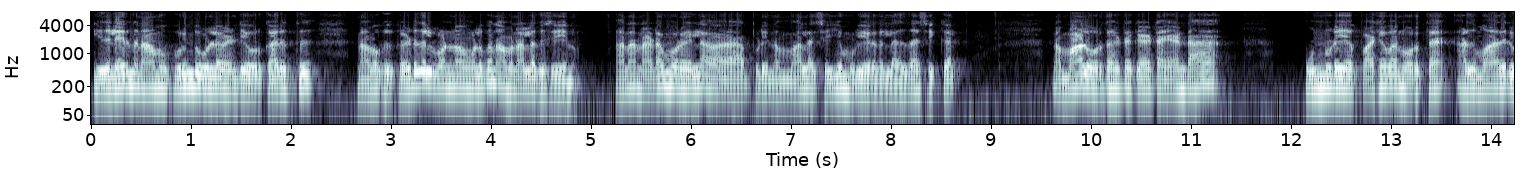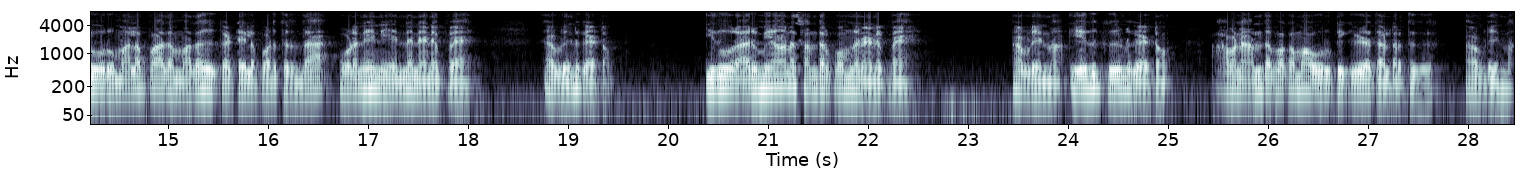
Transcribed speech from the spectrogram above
இதிலேருந்து நாம் புரிந்து கொள்ள வேண்டிய ஒரு கருத்து நமக்கு கெடுதல் பண்ணவங்களுக்கும் நாம் நல்லது செய்யணும். ஆனால் நடைமுறையில் அப்படி நம்மால் செய்ய முடியறதில்ல. அதுதான் சிக்கல். நம்மால் ஒருத்தங்கிட்ட கேட்டேன் ஏண்டா உன்னுடைய பகைவன் ஒருத்தன் அது மாதிரி ஒரு மலைப்பாதை மதகு கட்டையில் படுத்திருந்தா உடனே நீ என்ன நினைப்ப? அப்படின்னு கேட்டோம். இது ஒரு அருமையான சந்தர்ப்பம்னு நினைப்பேன். அப்படின்னா எதுக்குன்னு கேட்டோம். அவனை அந்த பக்கமாக உருட்டி கீழே தள்ளுறதுக்கு அப்படின்னா.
